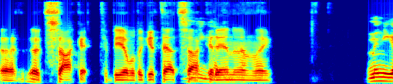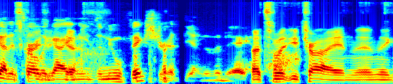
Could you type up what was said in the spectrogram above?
a, a socket to be able to get that And then you socket gotta- in, and I'm like. And then you got to It's tell crazy, the guy yeah. he needs a new fixture at the end of the day. That's what you try, and then they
